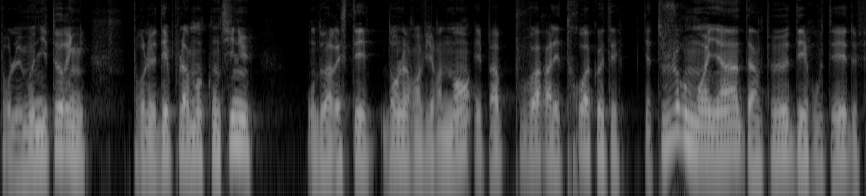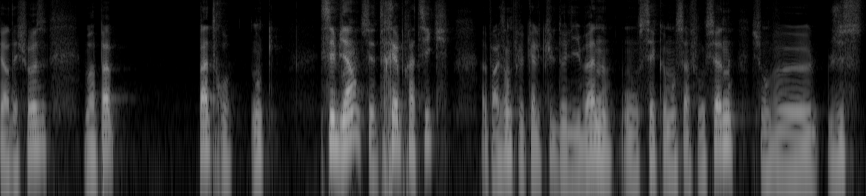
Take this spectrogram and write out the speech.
pour le monitoring, pour le déploiement continu. On doit rester dans leur environnement et pas pouvoir aller trop à côté. Il y a toujours moyen d'un peu dérouter, de faire des choses. On va pas, pas trop. Donc c'est bien, c'est très pratique. Euh, par exemple, le calcul de l'IBAN, on sait comment ça fonctionne. Si on veut juste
